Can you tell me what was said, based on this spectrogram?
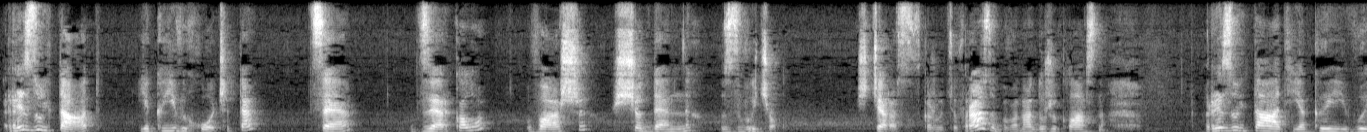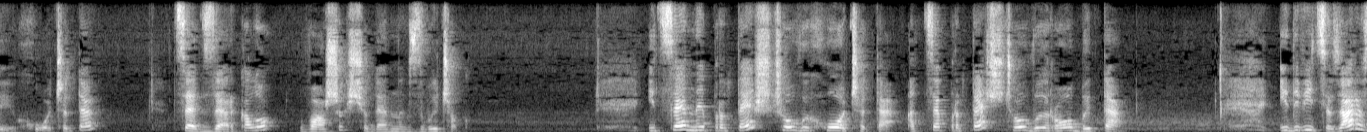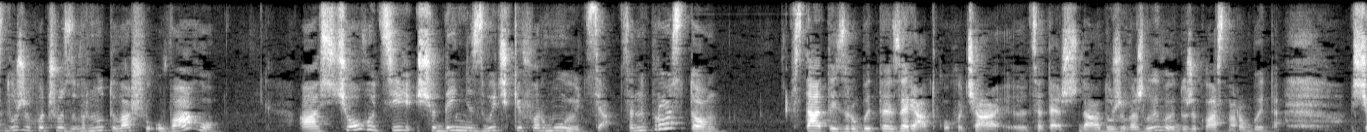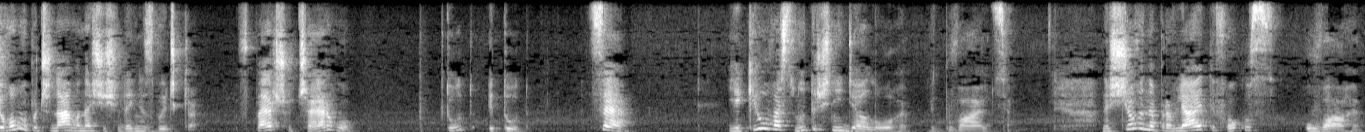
результат, який ви хочете, це дзеркало ваших щоденних звичок. Ще раз скажу цю фразу, бо вона дуже класна. Результат, який ви хочете, це дзеркало ваших щоденних звичок. І це не про те, що ви хочете, а це про те, що ви робите. І дивіться, зараз дуже хочу звернути вашу увагу, з чого ці щоденні звички формуються. Це не просто встати і зробити зарядку, хоча е, це теж да, дуже важливо і дуже класно робити. З чого ми починаємо наші щоденні звички? В першу чергу, тут і тут. Це які у вас внутрішні діалоги відбуваються, на що ви направляєте фокус уваги?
